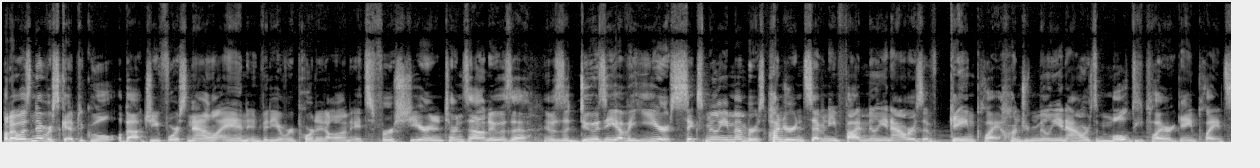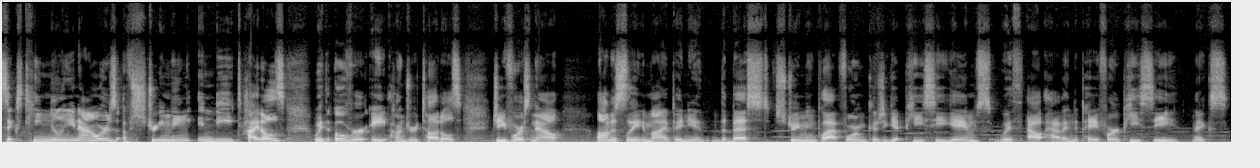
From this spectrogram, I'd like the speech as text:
But I was never skeptical about GeForce Now, and Nvidia reported on its first year, and it turns out it was a it was a doozy of a year. Six million members, 175 million hours of gameplay, 100 million hours of multiplayer gameplay, and 16 million hours of streaming indie titles with over 800 titles. GeForce Now honestly, in my opinion, the best streaming platform because you get PC games without having to pay for a PC. Makes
